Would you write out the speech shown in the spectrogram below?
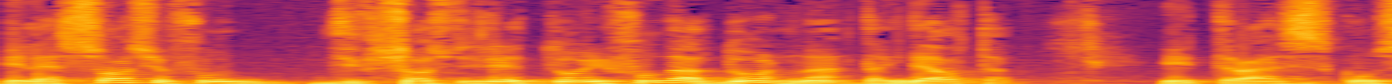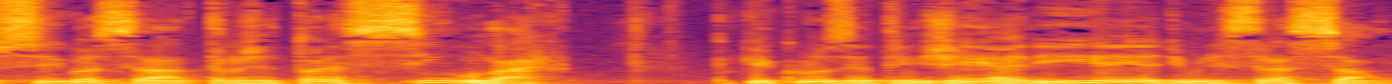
Ele é sócio, sócio diretor e fundador né, da Indelta e traz consigo essa trajetória singular, porque cruza entre engenharia e administração.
